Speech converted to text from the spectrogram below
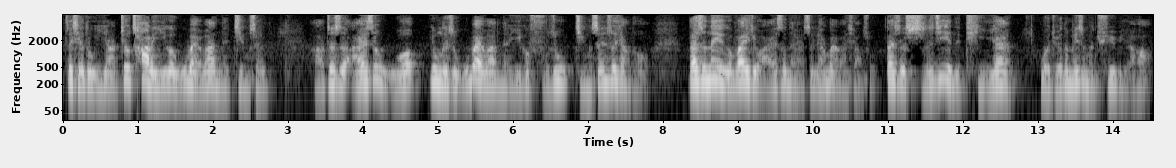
这些都一样，就差了一个五百万的景深，啊，这是 S 五用的是五百万的一个辅助景深摄像头，但是那个 Y 九 S 呢是两百万像素，但是实际的体验我觉得没什么区别哈，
